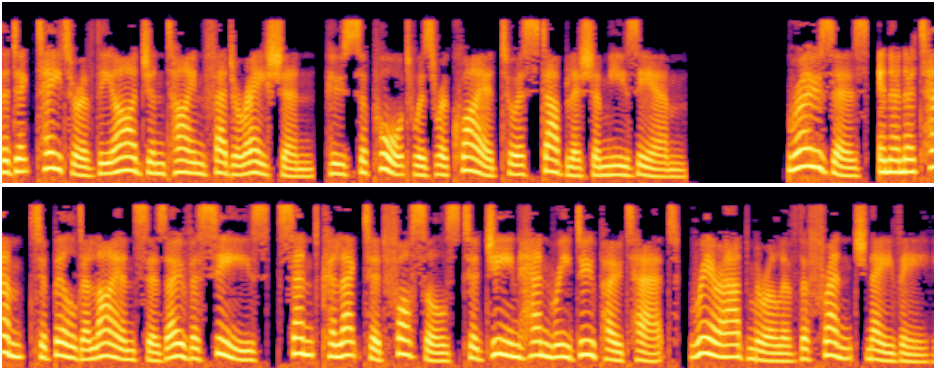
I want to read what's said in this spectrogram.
the dictator of the Argentine Federation, whose support was required to establish a museum. Rosas, in an attempt to build alliances overseas, sent collected fossils to Jean-Henri Dupotet, Rear Admiral of the French Navy.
